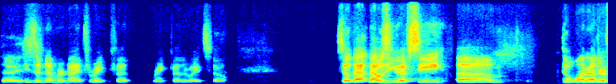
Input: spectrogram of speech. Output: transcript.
So he's, He's a number ninth ranked fe- ranked featherweight. So, so that that was a UFC. Um, the one other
